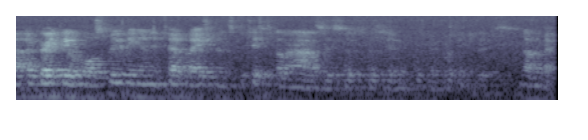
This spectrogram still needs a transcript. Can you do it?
uh, a great deal more smoothing and interpolation and statistical analysis has, has, been, has been put into this. None of that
